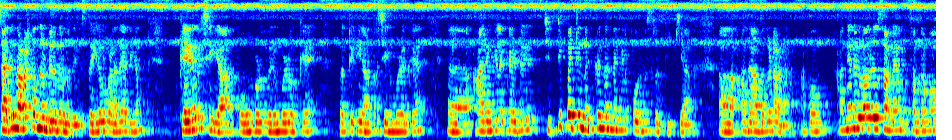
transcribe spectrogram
ചതി നടക്കുന്നുണ്ട് എന്നുള്ളത് സ്ത്രീകൾ വളരെയധികം കെയർ ചെയ്യുക പോകുമ്പോഴും വരുമ്പോഴും ഒക്കെ ഒറ്റയ്ക്ക് യാത്ര ചെയ്യുമ്പോഴൊക്കെ ആരെങ്കിലൊക്കെ ആയിട്ട് ചുറ്റിപ്പറ്റി നിൽക്കുന്നുണ്ടെങ്കിൽ പോലും ശ്രദ്ധിക്കുക. അത് അപകടമാണ്. അപ്പോൾ അങ്ങനെയുള്ള ഒരു സമയം സന്ദർഭം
